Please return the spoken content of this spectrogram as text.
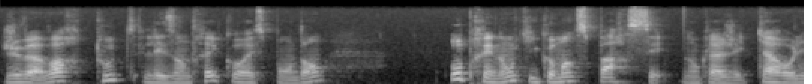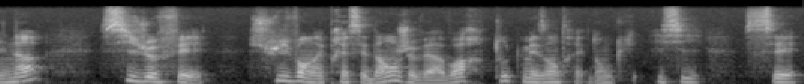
je vais avoir toutes les entrées correspondant au prénom qui commence par C. Donc là, j'ai Carolina. Si je fais suivant et précédent, je vais avoir toutes mes entrées. Donc ici, c'est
